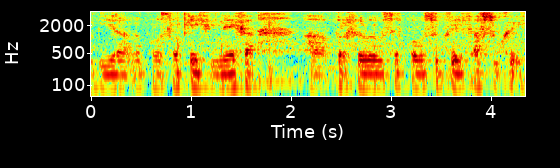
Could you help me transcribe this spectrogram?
ubírá na polosladkých vínech a, a profilují se v polosuchých a v suchých.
